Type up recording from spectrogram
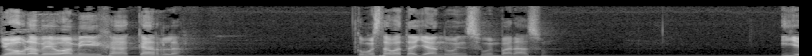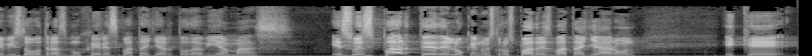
Yo ahora veo a mi hija Carla, cómo está batallando en su embarazo. Y he visto otras mujeres batallar todavía más. Eso es parte de lo que nuestros padres batallaron y que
